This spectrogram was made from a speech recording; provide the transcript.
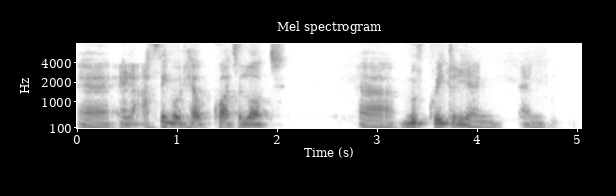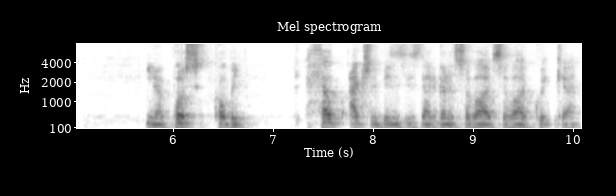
uh, and I think it would help quite a lot uh, move quickly and and you know post COVID help actually businesses that are going to survive survive quicker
